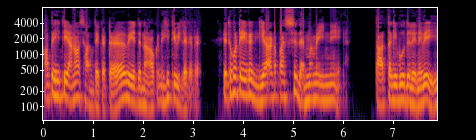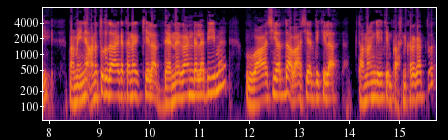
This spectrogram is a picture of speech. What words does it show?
අපේ හිතේ යනවා සද්දයකට වේදනාවකට හිතවිල්ලකට. එතකොට ඒක ගියාට පස්සේ දැන් මම ඉන්නේ තාත්තගේ බූදලේ නෙවෙයි. මම ඉන්නේ අනතුරුදායක තැනක කියලා දැනගන්න ලැබීම වාසියක්ද අවාසියක්ද කියලා Tamange හිතෙන් ප්‍රශ්න කරගත්තොත්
